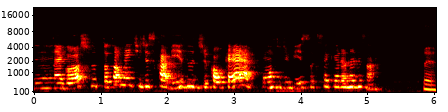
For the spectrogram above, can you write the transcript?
um negócio totalmente descabido de qualquer ponto de vista que você queira analisar. É.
